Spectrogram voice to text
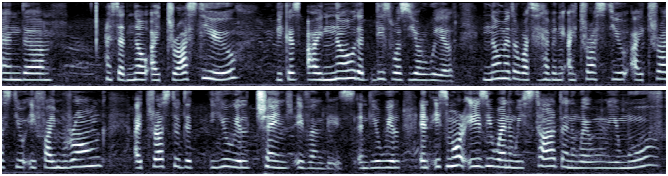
And um, i said no i trust you because i know that this was your will. No matter what's happening i trust you. I trust you. If i'm wrong i trust you that you will change even this. And you will and it's more easy when we start and when we move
